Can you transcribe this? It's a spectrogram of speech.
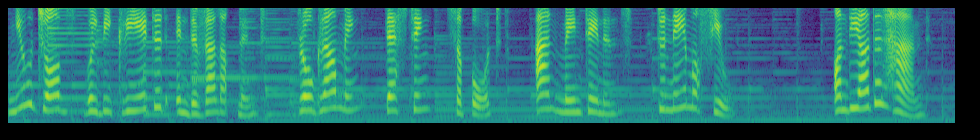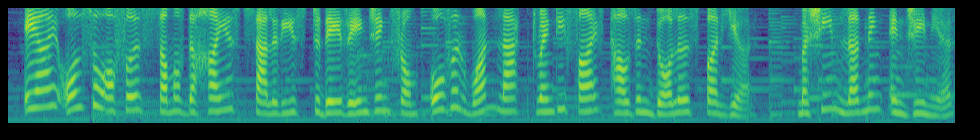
New jobs will be created in development, programming, testing, support, and maintenance, to name a few. On the other hand, AI also offers some of the highest salaries today, ranging from over $1,25,000 per year, machine learning engineer,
